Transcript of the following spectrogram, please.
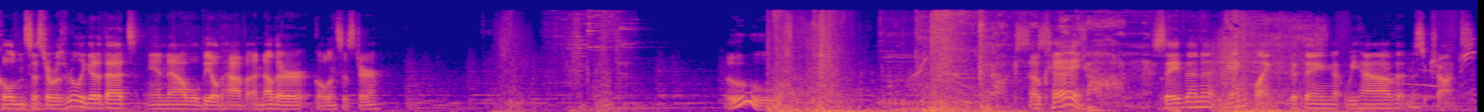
Golden Sister was really good at that, and now we'll be able to have another Golden Sister. Ooh. Okay. Saving Gangplank. Good thing we have Mystic Shots.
